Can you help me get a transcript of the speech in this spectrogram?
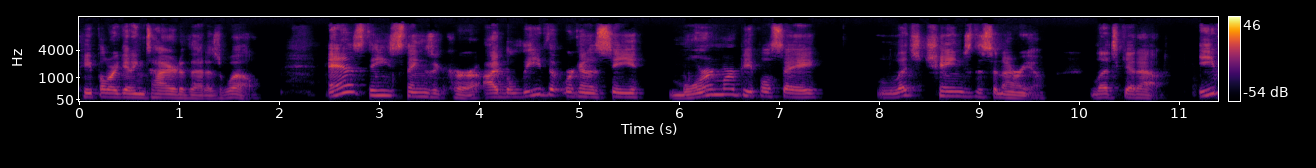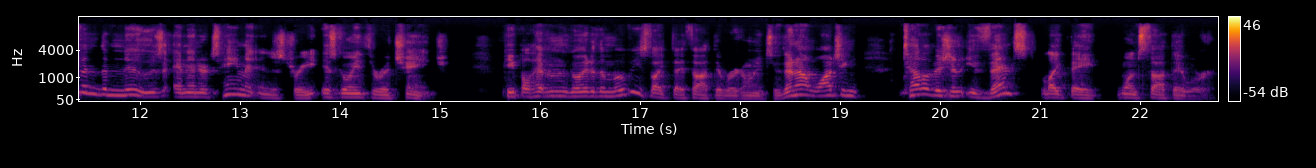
people are getting tired of that as well. As these things occur, I believe that we're going to see more and more people say, Let's change the scenario. Let's get out even the news and entertainment industry is going through a change. People haven't been going to the movies like they thought they were going to. They're not watching television events like they once thought they were.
